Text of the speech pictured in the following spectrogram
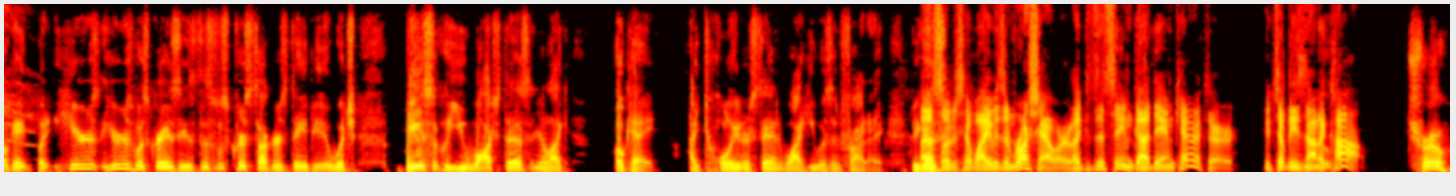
Okay, but here's here's what's crazy is this was Chris Tucker's debut, which basically you watch this and you're like, okay, I totally understand why he was in Friday because I also understand why he was in Rush Hour. Like it's the same mm. goddamn character, except he's not a uh, cop. true.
